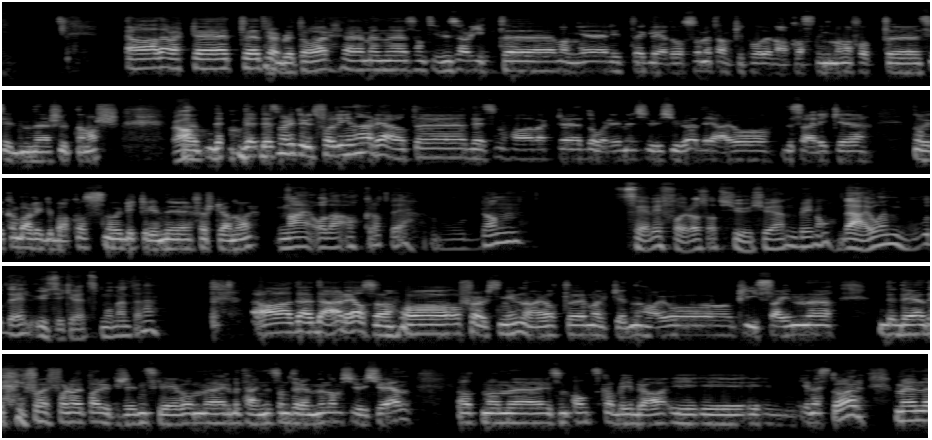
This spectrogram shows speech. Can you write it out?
Ja, det har vært et trøblete år. eh, Men samtidig så har det gitt eh, mange litt glede også, med tanke på den avkastningen man har fått eh, siden eh, slutten av mars. Ja. Eh, Det, det, det som er litt utfordringen her, det er at eh, det som har vært eh, dårlig med 2020, det er jo dessverre ikke noe vi kan bare ligge bak oss når vi bikker inn i 1.1. Nei, og det er akkurat det. Hvordan ser vi for oss at 2021 blir nå? Det er jo en god del usikkerhetsmomenter her. Ja, det, det er det, altså. Og, og, følelsen min er jo at uh, markedene har jo prisa inn uh, det, det for, for et par uker siden skrev om, eller betegnet som drømmen om 2021. At man, uh, liksom, alt skal bli bra i, i, i, neste år. Men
